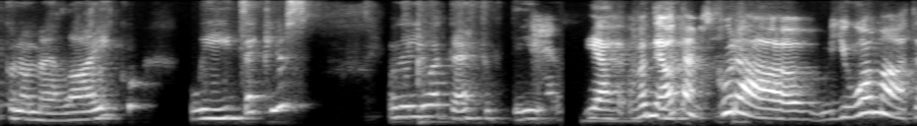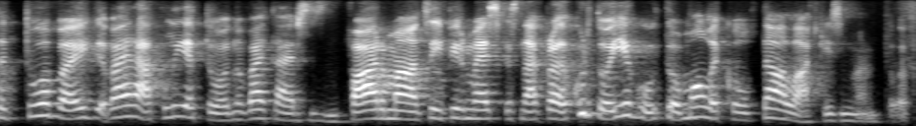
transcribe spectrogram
ekonomē laiku, līdzekļus un ir ļoti efektīva. Jā, man jautājums, kurā jomā tad to vajag vairāk lietot? Nu, vai tā ir zinu, farmācija, pirmais, kas nāk prātā, kur to iegūt, to molekulu tālāk izmantot?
